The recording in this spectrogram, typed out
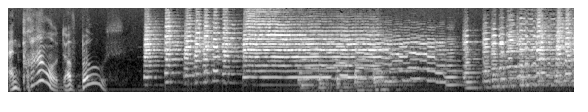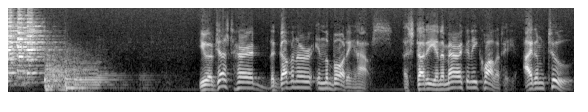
and proud of both. You have just heard The Governor in the Boarding House, a study in American equality, item two,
